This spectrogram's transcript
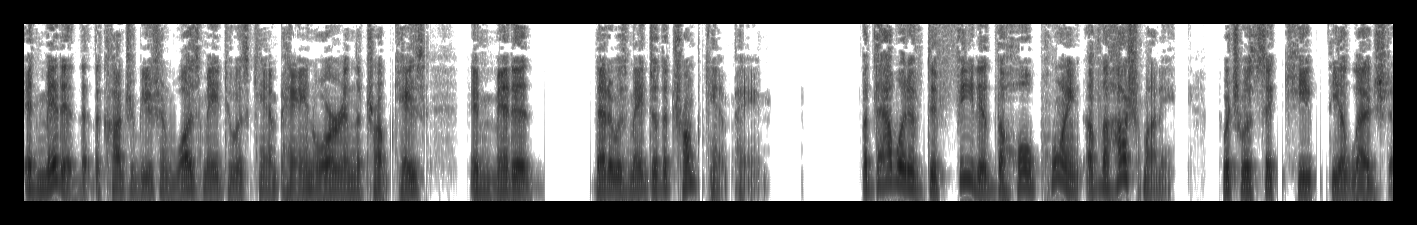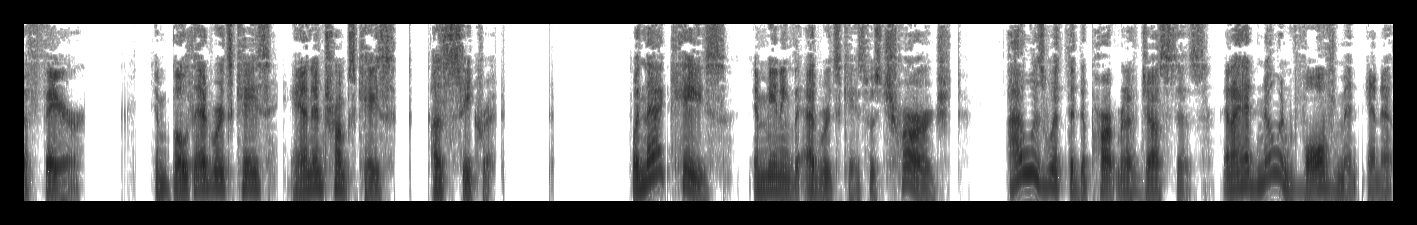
admitted that the contribution was made to his campaign, or in the Trump case, admitted that it was made to the Trump campaign. But that would have defeated the whole point of the hush money, which was to keep the alleged affair, in both Edwards' case and in Trump's case, a secret. When that case, and meaning the Edwards case, was charged, I was with the Department of Justice and I had no involvement in it,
